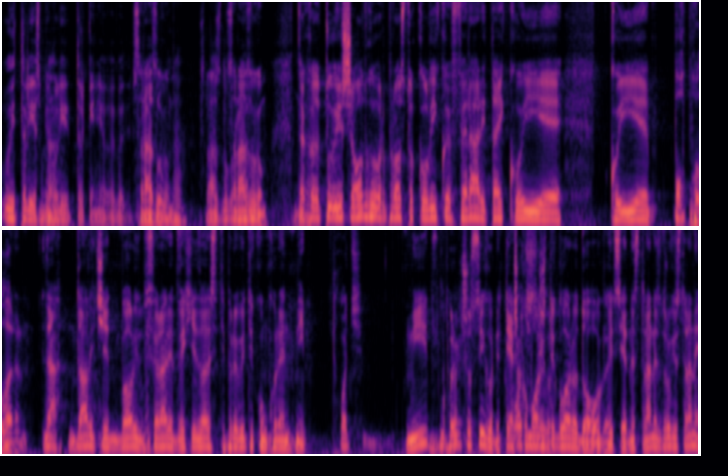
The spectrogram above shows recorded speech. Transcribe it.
u Italiji smo da. imali trkanje ove godine. S razlogom. Da. S razlogom. S razlogom. Da. Tako da tu više odgovor prosto koliko je Ferrari taj koji je koji je popularan. Da, da li će bolid Ferrari 2021. biti konkurentniji? Hoće. Mi smo prilično sigurni, teško Hoće možete sigurno. gore od ovoga i s jedne strane, s druge strane,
